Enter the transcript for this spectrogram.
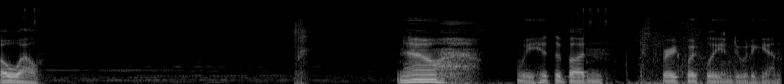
Oh well. Now we hit the button very quickly and do it again.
